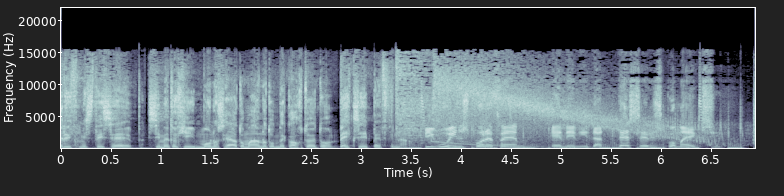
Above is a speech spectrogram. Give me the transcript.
Ρυθμιστή σε ΕΠ. Συμμετοχή μόνο σε άτομα άνω των 18 ετών. Παίξε υπεύθυνα. Η Winsport FM 94,6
